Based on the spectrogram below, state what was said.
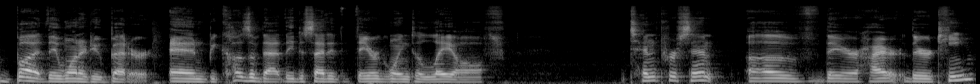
but they want to do better. And because of that, they decided that they are going to lay off 10% of their hire their team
